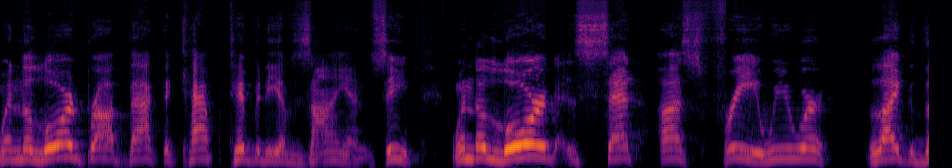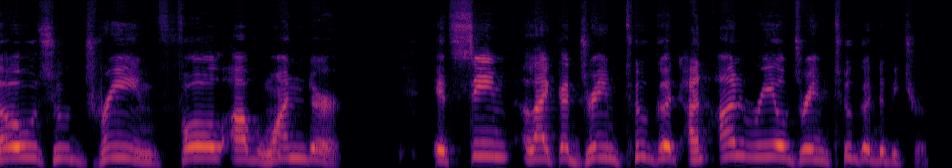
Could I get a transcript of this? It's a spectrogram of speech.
when the Lord brought back the captivity of Zion. See, when the Lord set us free, we were like those who dream, full of wonder. It seemed like a dream too good, an unreal dream too good to be true.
